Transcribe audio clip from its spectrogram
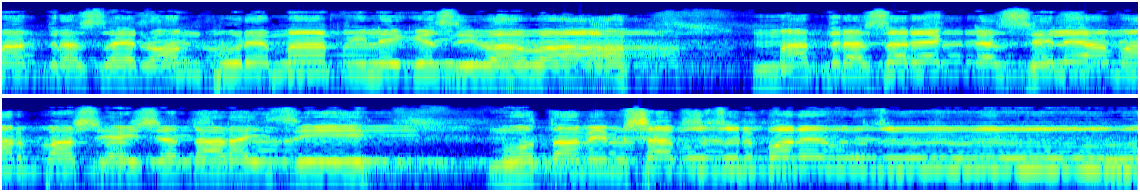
মাদ্রাসায় রংপুরে মা পিলে গেছি, বাবা। মাদ্রাসার একটা ছেলে আমার পাশে এসে দাঁড়াইছি। মোতামিম সাহ হুজুর বলে, হুজুর,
